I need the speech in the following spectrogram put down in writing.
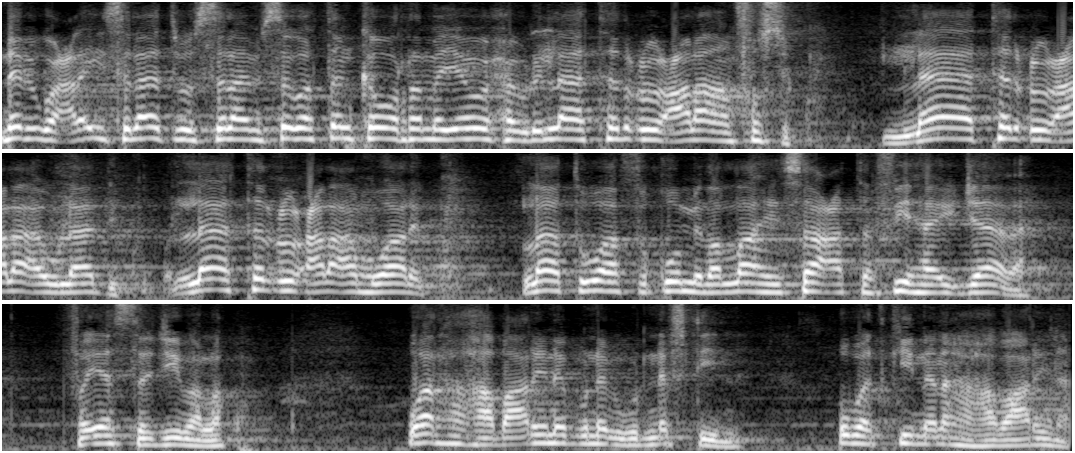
Nabigu calayhi salaatu wasalaam isagoo tan ka warramaya waxau ihi laa tadcuu calaa anfusikum laa tadcuu calaa wlaadikum laa tadcuu calaa amwaalikum laa tuwaafiquu min allahi saacatan fiiha ijaaba fayastajiiba lakum. War ha habaarina buu nabigu naftiinna ubadkiinnana ha habaarina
